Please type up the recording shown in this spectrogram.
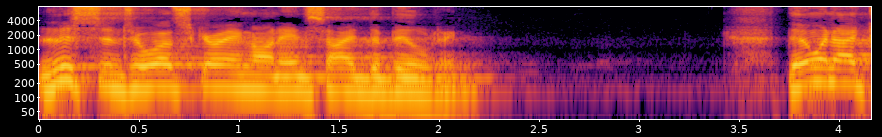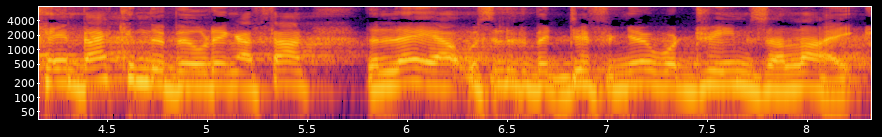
Listen to what's going on inside the building. Then when I came back in the building, I found the layout was a little bit different. You know what dreams are like?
